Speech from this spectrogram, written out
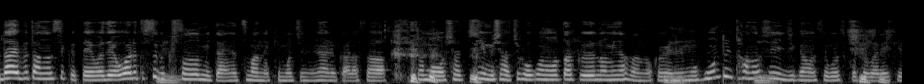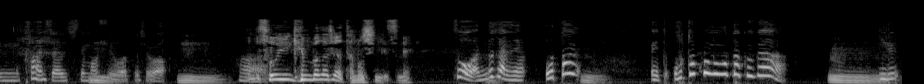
だいぶ楽しくて、で、終わるとすぐクソみたいなつまんない気持ちになるからさ、もう、シャチーム、シャチホコのオタクの皆さんのおかげで、うんもう本当に楽しい時間を過ごすことができるので、感謝してますよ、うん私は。うん。はいそういう現場がじゃあ楽しいんですね。そう、だからね、オタ、うん。えっと、男のオタクがうん。いる、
